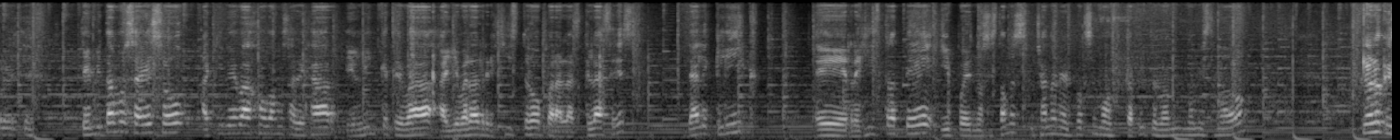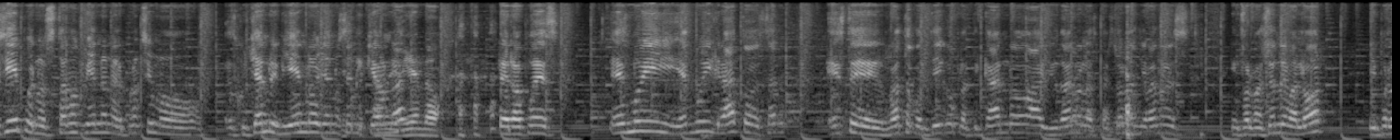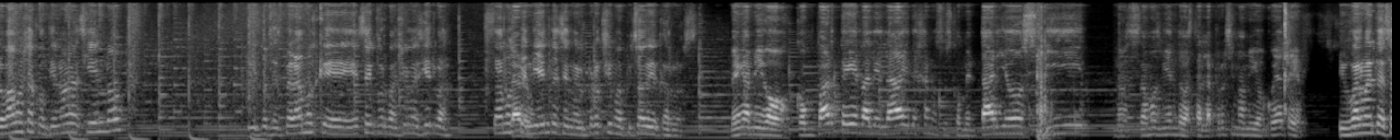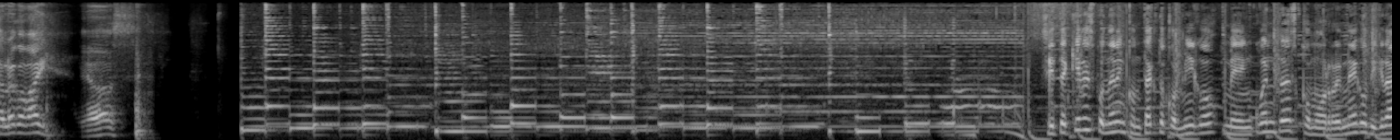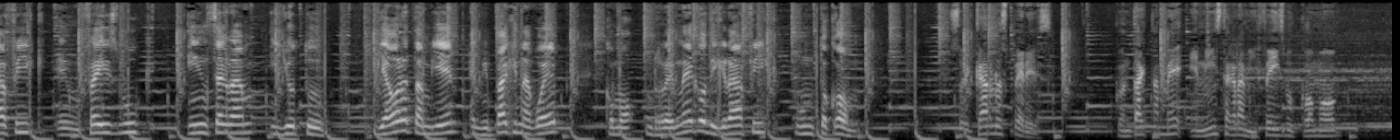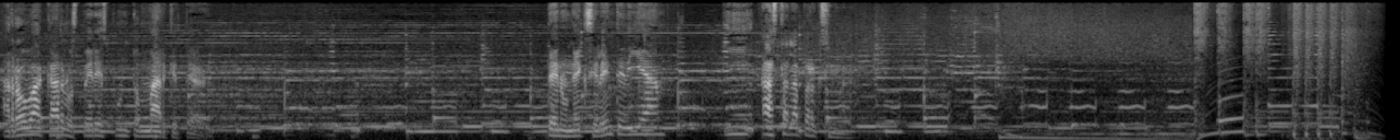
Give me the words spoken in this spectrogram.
te invitamos a eso. Aquí debajo vamos a dejar el link que te va a llevar al registro para las clases. Dale clic, eh, regístrate y pues nos estamos escuchando en el próximo capítulo, ¿no, mi estimado? Claro que sí, pues nos estamos viendo en el próximo, escuchando y viendo, ya no sé ni qué onda. Viendo. Pero pues es muy, es muy grato estar este rato contigo, platicando, ayudando a las personas, llevándoles información de valor. Y pues lo vamos a continuar haciendo y pues esperamos que esa información les sirva. Estamos pendientes en el próximo episodio, Carlos. Venga, amigo, comparte, dale like, déjanos sus comentarios y nos estamos viendo. Hasta la próxima, amigo. Cuídate. Igualmente, hasta luego, bye. Adiós. Si te quieres poner en contacto conmigo, me encuentras como Renego Graphic en Facebook, Instagram y YouTube y ahora también en mi página web como renegodigraphic.com. Soy Carlos Pérez. Contáctame en Instagram y Facebook como arroba carlospérez.marketer. Ten un excelente día y hasta la próxima.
